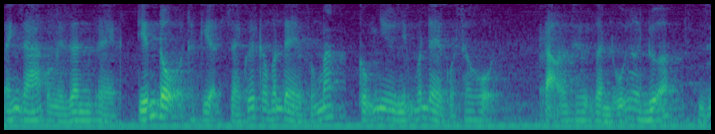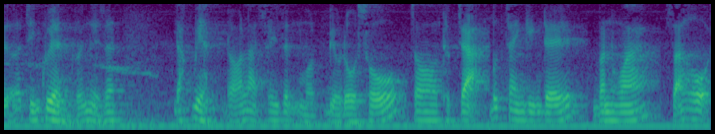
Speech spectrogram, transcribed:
đánh giá của người dân về tiến độ thực hiện giải quyết các vấn đề vướng mắc cũng như những vấn đề của xã hội, tạo ra sự gần gũi hơn nữa giữa chính quyền với người dân đặc biệt đó là xây dựng một biểu đồ số cho thực trạng bức tranh kinh tế văn hóa xã hội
